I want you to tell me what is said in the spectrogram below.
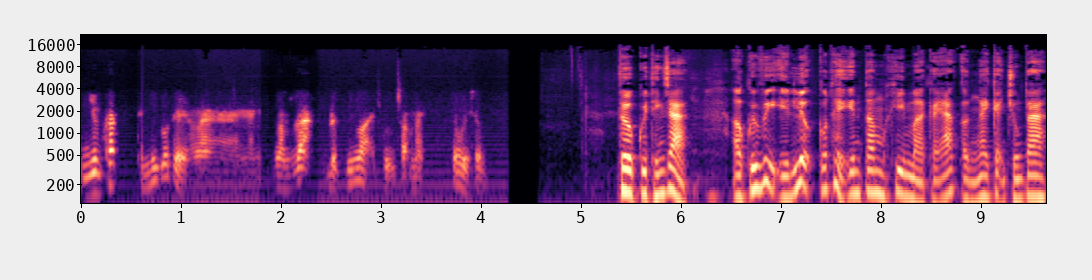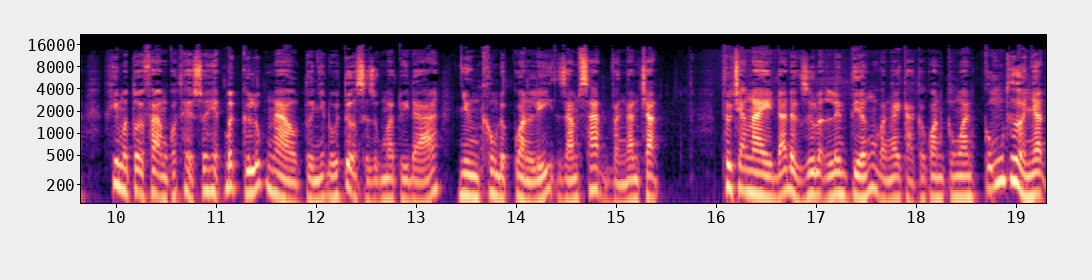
nghiêm khắc thì mới có thể là làm giảm được cái loại tội phạm này trong đời sống Thưa quý thính giả, à, quý vị liệu có thể yên tâm khi mà cái ác ở ngay cạnh chúng ta, khi mà tội phạm có thể xuất hiện bất cứ lúc nào từ những đối tượng sử dụng ma túy đá nhưng không được quản lý, giám sát và ngăn chặn? Thực trạng này đã được dư luận lên tiếng và ngay cả cơ quan công an cũng thừa nhận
